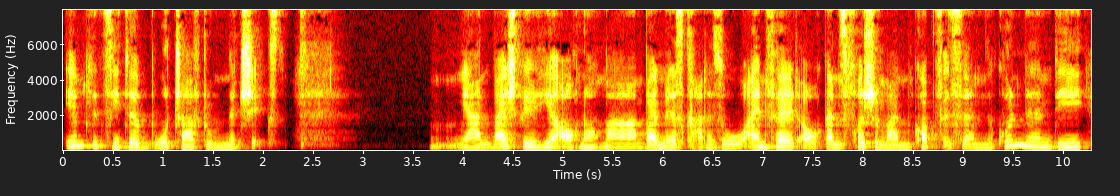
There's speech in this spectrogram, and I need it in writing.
implizite Botschaft du mitschickst ja, ein Beispiel hier auch nochmal, weil mir das gerade so einfällt, auch ganz frisch in meinem Kopf, ist ähm, eine Kundin, die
